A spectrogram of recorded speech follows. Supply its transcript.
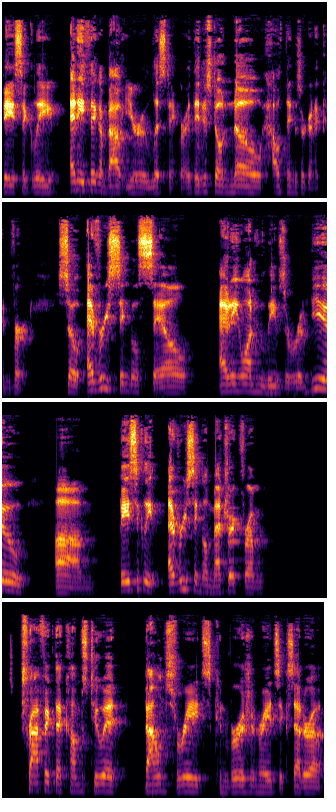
basically anything about your listing, right? They just don't know how things are going to convert. So every single sale, anyone who leaves a review, um, basically every single metric from traffic that comes to it, bounce rates, conversion rates, etc.,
